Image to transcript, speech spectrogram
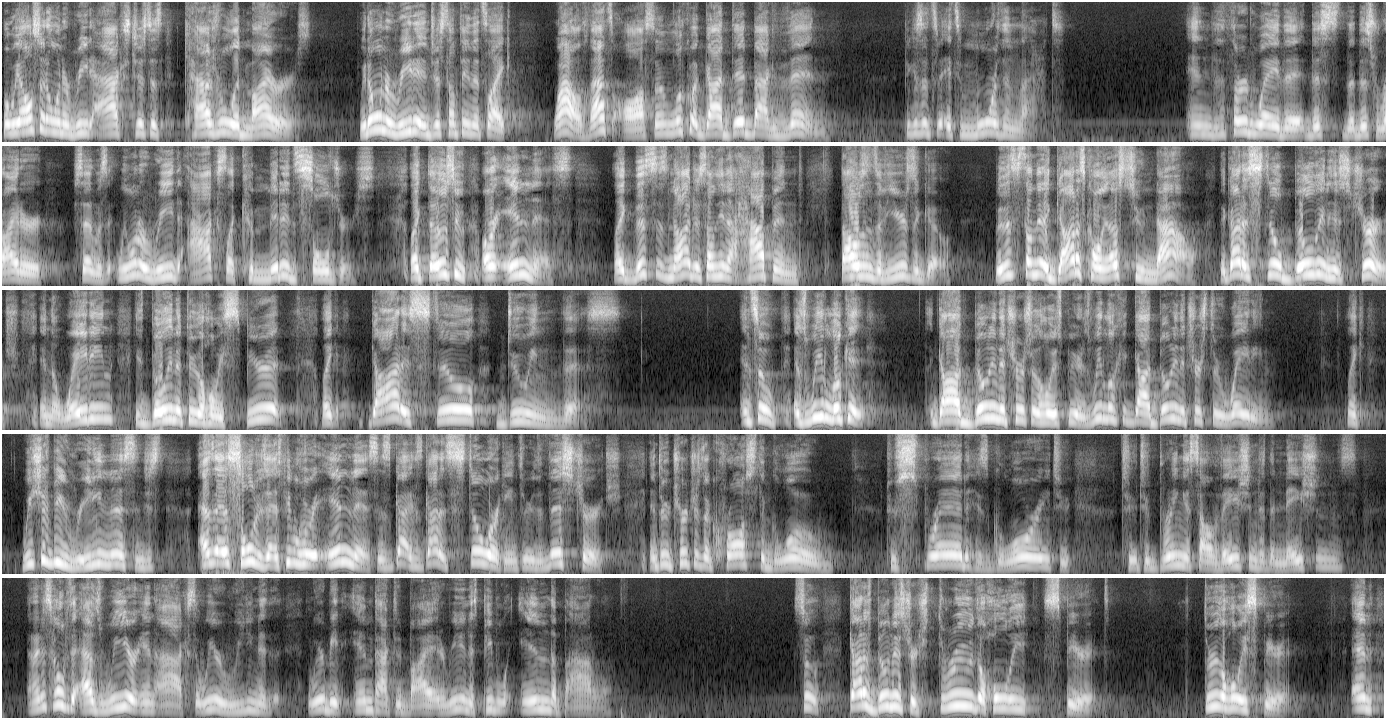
But we also don't want to read Acts just as casual admirers. We don't want to read it in just something that's like, wow, that's awesome. Look what God did back then. Because it's, it's more than that. And the third way that this, that this writer said was we want to read Acts like committed soldiers, like those who are in this. Like, this is not just something that happened thousands of years ago, but this is something that God is calling us to now. That God is still building his church in the waiting, he's building it through the Holy Spirit. Like, God is still doing this. And so, as we look at God building the church with the Holy Spirit, as we look at God building the church through waiting, like, we should be reading this and just, as, as soldiers, as people who are in this, as God, because God is still working through this church and through churches across the globe to spread his glory, to, to, to bring his salvation to the nations. And I just hope that as we are in Acts, that we are reading it we're being impacted by it and reading as people in the battle. So God is building his church through the Holy Spirit. Through the Holy Spirit. And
